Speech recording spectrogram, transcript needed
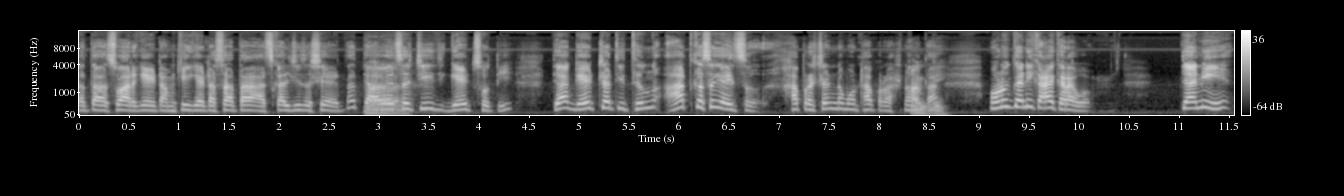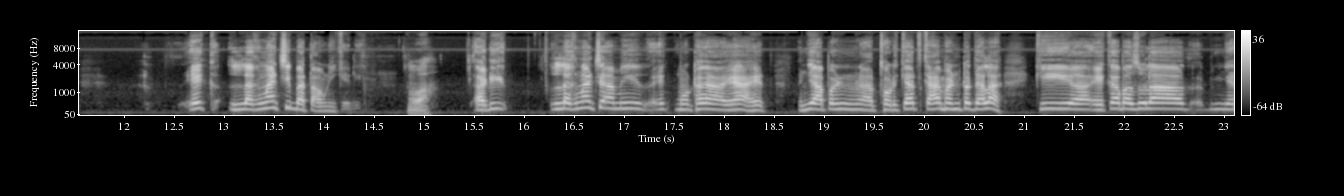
आता स्वार गेट अमकी गेट असं आता आजकालची जशी आहेत ना त्यावेळेस जी गेट्स होती. त्या गेटच्या तिथून आत कसं यायचं? हा प्रचंड मोठा प्रश्न होता. म्हणून त्यांनी काय करावं? त्यांनी एक लग्नाची बतावणी केली. वा आणि लग्नाचे आम्ही एक मोठं हे आहेत. म्हणजे आपण थोडक्यात काय म्हणतो त्याला की एका बाजूला म्हणजे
